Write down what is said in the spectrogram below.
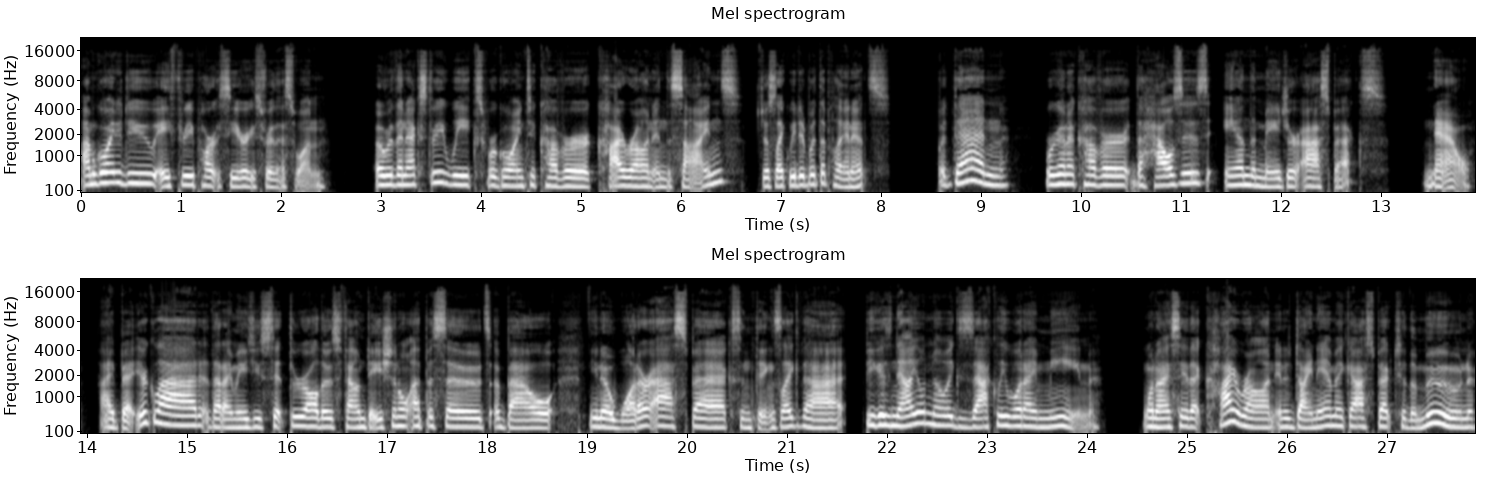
I'm going to do a three part series for this one. Over the next three weeks, we're going to cover Chiron and the signs, just like we did with the planets. But then we're going to cover the houses and the major aspects. Now, I bet you're glad that I made you sit through all those foundational episodes about, you know, what are aspects and things like that, because now you'll know exactly what I mean when I say that Chiron, in a dynamic aspect to the moon,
